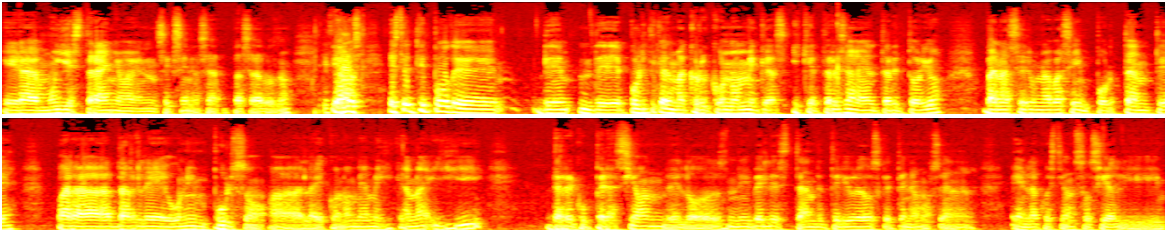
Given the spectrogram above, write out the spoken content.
era muy extraño en sexenios pasados, ¿no? Digamos, este tipo de, de, políticas macroeconómicas y que aterrizan en el territorio van a ser una base importante para darle un impulso a la economía mexicana y de recuperación de los niveles tan deteriorados que tenemos en, en la cuestión social y,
